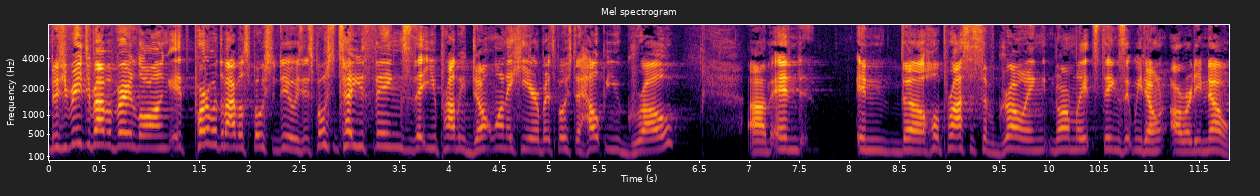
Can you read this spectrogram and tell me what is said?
but if you read your Bible very long, it's part of what the Bible's supposed to do is it's supposed to tell you things that you probably don't want to hear, but it's supposed to help you grow. Um, and in the whole process of growing, normally it's things that we don't already know.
